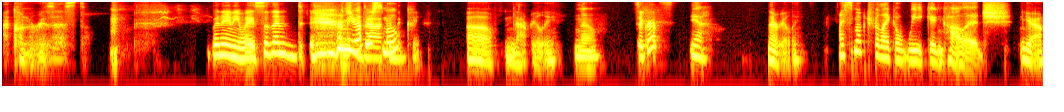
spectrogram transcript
I couldn't resist. But anyway, so then Did you ever smoke? uh, not really. No. Cigarettes? Yeah. Not really. I smoked for like a week in college. Yeah,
